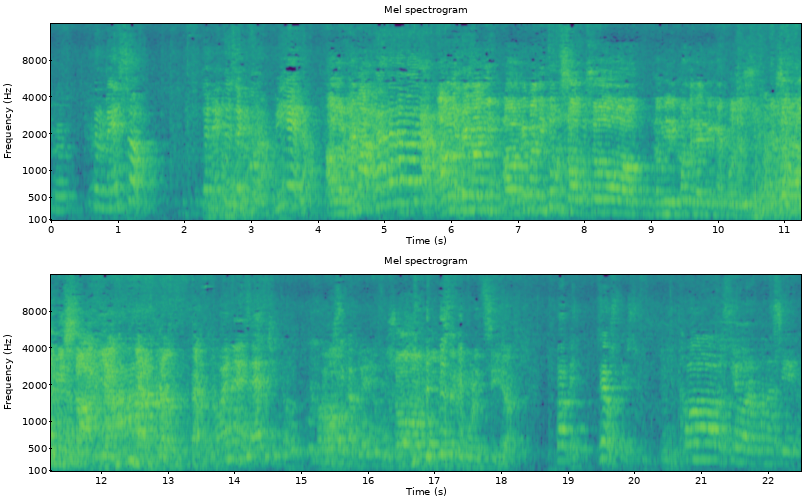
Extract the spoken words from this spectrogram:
Mm, Permesso? Tenetesi ancora piena. Allora, Ma prima- guardate a lavorare. Allora, prima di, allora, prima di tutto so, so- non mi ricordo neanche che cosa sono, sono commissaria. Ecco, ecco. Non è in esercito, non No, si capello. sono commissario di polizia. Va bene, sei lo stesso. Oh, signora, buonasera.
